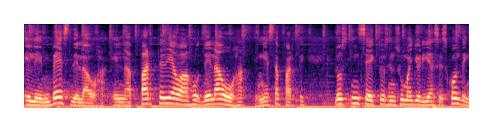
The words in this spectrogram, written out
el envés de la hoja, en la parte de abajo de la hoja, en esta parte, los insectos en su mayoría se esconden.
